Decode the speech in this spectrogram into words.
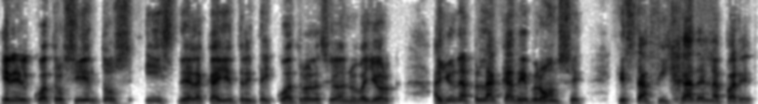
en el 400 East de la calle 34 de la ciudad de Nueva York, hay una placa de bronce que está fijada en la pared.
